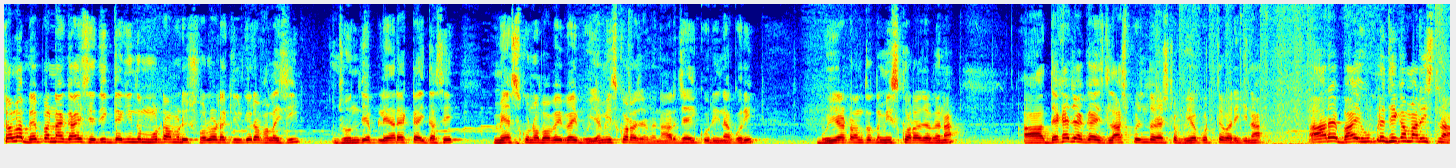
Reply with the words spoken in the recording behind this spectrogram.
চলো, ব্যাপার না গাইস, এদিক দিয়ে কিন্তু মোটামুটি ষোলোটা কিল করে ফেলাইছি। জোন দিয়ে প্লেয়ার একটা আইতাছে ম্যাচ কোনোভাবেই ভাই ভুইয়া মিস করা যাবে না, আর যাই করি না করি, ভুইয়াটা অন্তত মিস করা যাবে না। আর দেখা যাক গাইস লাস্ট পর্যন্ত ম্যাচটা ভুইয়া করতে পারি কিনা। আরে ভাই, উপরে থেকে মারিস না।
